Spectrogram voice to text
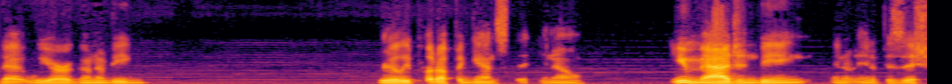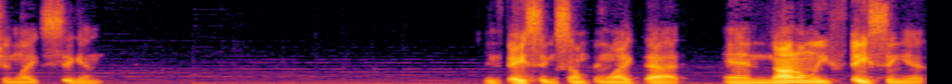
that we are going to be really put up against it, you know. You imagine being in a, in a position like Sigyn and facing something like that, and not only facing it,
